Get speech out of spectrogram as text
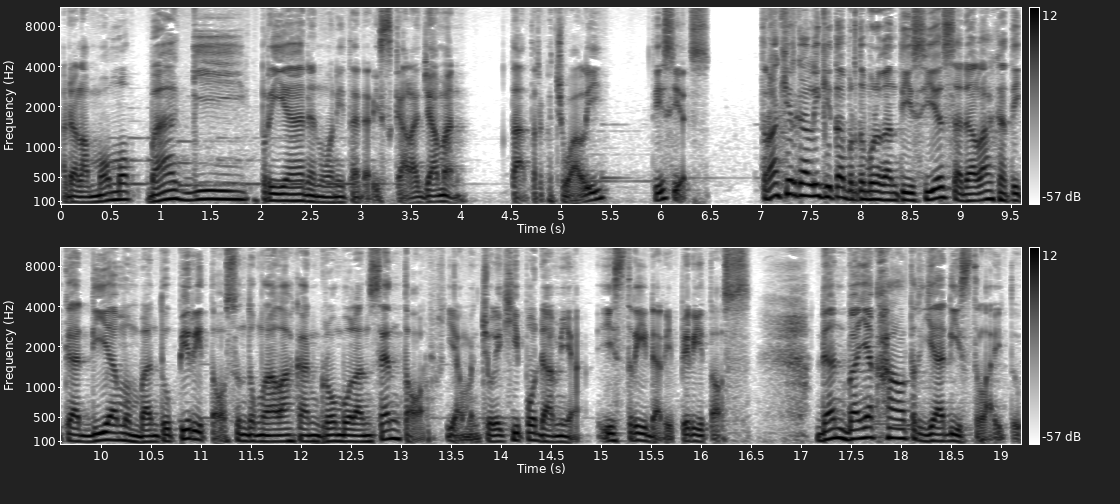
adalah momok bagi pria dan wanita dari skala zaman. Tak terkecuali Theseus. Terakhir kali kita bertemu dengan Theseus adalah ketika dia membantu Piritos untuk mengalahkan gerombolan Centaur yang menculik Hippodamia, istri dari Piritos. Dan banyak hal terjadi setelah itu.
